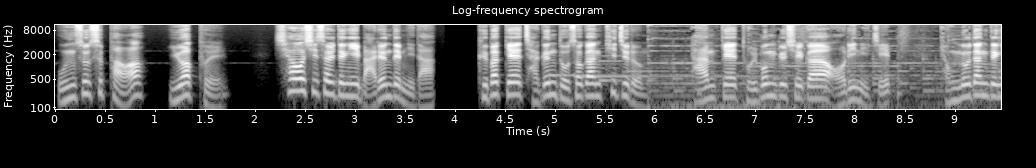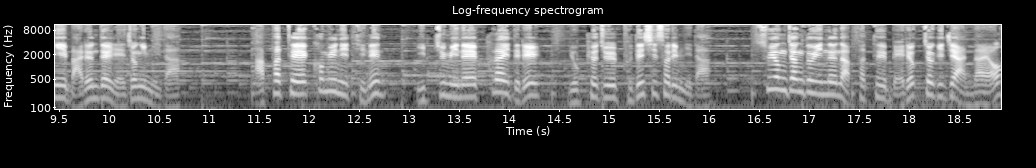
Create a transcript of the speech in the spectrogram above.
온수 스파와 유아풀, 샤워 시설 등이 마련됩니다. 그 밖에 작은 도서관 키즈룸, 다 함께 돌봄 교실과 어린이집, 경로당 등이 마련될 예정입니다. 아파트의 커뮤니티는 입주민의 프라이드를 높여줄 부대 시설입니다. 수영장도 있는 아파트 매력적이지 않나요?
